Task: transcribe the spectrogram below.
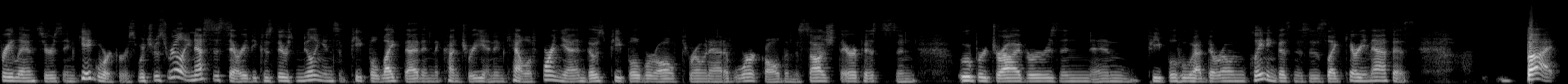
freelancers, and gig workers, which was really necessary because there's millions of people like that in the country and in California. And those people were all thrown out of work, all the massage therapists and Uber drivers and, and people who had their own cleaning businesses like Carrie Mathis. But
